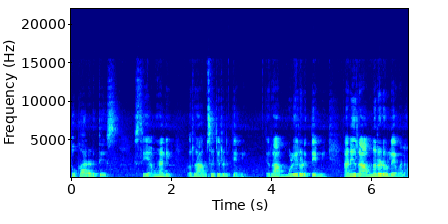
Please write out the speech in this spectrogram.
तू का रडतेस? सिया म्हणाली रामसाठी रडते मी. राममुळे रडते मी आणि रामनं रडवलं आहे मला.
